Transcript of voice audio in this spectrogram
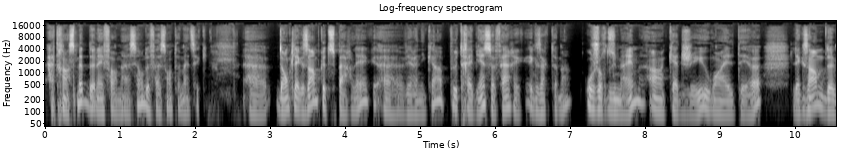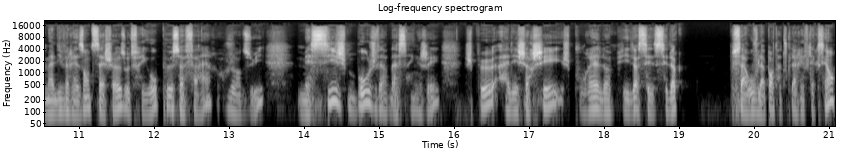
à transmettre de l'information de façon automatique. Euh, donc, l'exemple que tu parlais, euh, Véronica, peut très bien se faire exactement aujourd'hui même en 4G ou en LTE. L'exemple de ma livraison de sécheuse ou de frigo peut se faire aujourd'hui, mais si je bouge vers de la 5G, je peux aller chercher, je pourrais, là, puis là, c'est là ça ouvre la porte à toute la réflexion.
